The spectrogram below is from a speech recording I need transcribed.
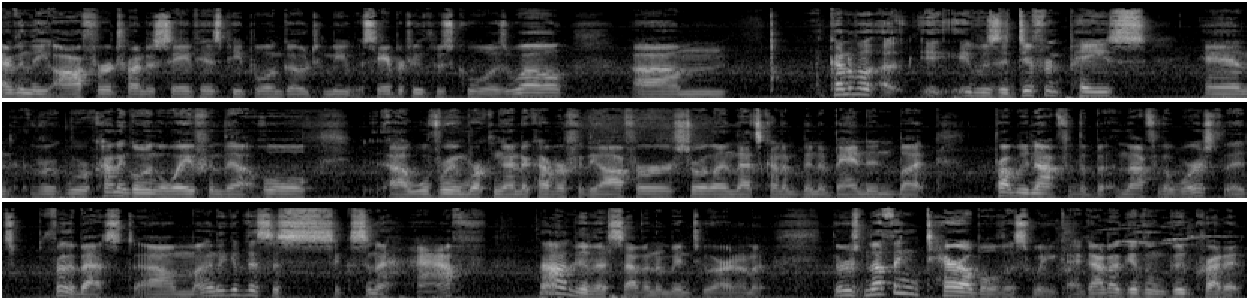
Having the offer, trying to save his people and go to meet with Sabretooth was cool as well. Um, kind of a, it, it, was a different pace, and we're, we're kind of going away from that whole uh, Wolverine working undercover for the offer storyline that's kind of been abandoned, but probably not for the not for the worst. It's for the best. Um, I'm gonna give this a six and a half. No, I'll give it a seven. I'm being too hard on it. There's nothing terrible this week. I gotta give them good credit.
